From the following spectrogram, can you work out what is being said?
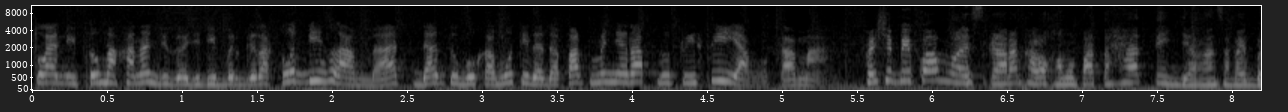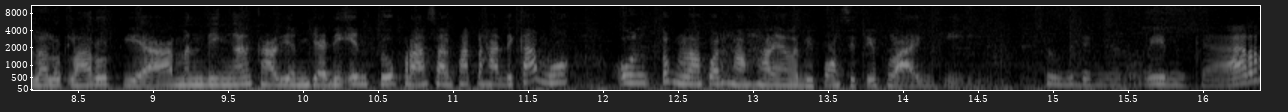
Selain itu, makanan juga jadi bergerak lebih lambat dan tubuh kamu tidak dapat menyerap nutrisi yang utama bersama. Fashion People mulai sekarang kalau kamu patah hati jangan sampai berlarut-larut ya. Mendingan kalian jadiin tuh perasaan patah hati kamu untuk melakukan hal-hal yang lebih positif lagi. Tuh dengerin Kar.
